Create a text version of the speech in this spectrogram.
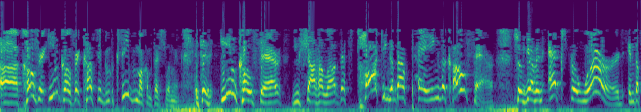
uh, kofer, im kofer, It says im kofer, you shall halav. That's talking about paying the kofer. So if you have an extra word in the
